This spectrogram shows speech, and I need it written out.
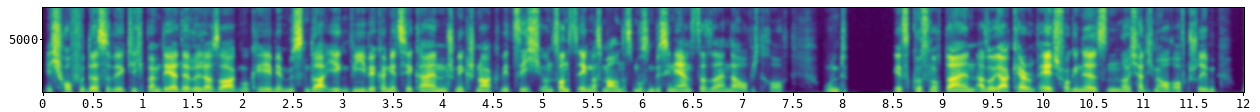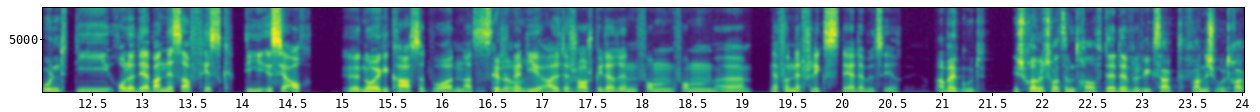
Ich hoffe, dass sie wirklich beim Daredevil da sagen, okay, wir müssen da irgendwie, wir können jetzt hier keinen Schnickschnack, witzig und sonst irgendwas machen. Das muss ein bisschen ernster sein, da hoffe ich drauf. Und jetzt kurz noch dein, also ja, Karen Page, Foggy Nelson, ich, hatte ich mir auch aufgeschrieben. Und die Rolle der Vanessa Fisk, die ist ja auch äh, neu gecastet worden. Also es ist genau. nicht mehr die alte Schauspielerin vom, vom, äh, ne, von Netflix, der Devil-Serie. Aber gut, ich freue mich trotzdem drauf. Der Devil, wie gesagt, fand ich ultra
